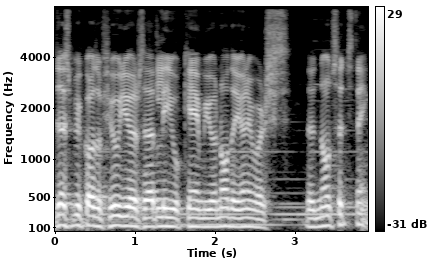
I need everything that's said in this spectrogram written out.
just because a few years early you came, you know the universe. There's no such thing.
